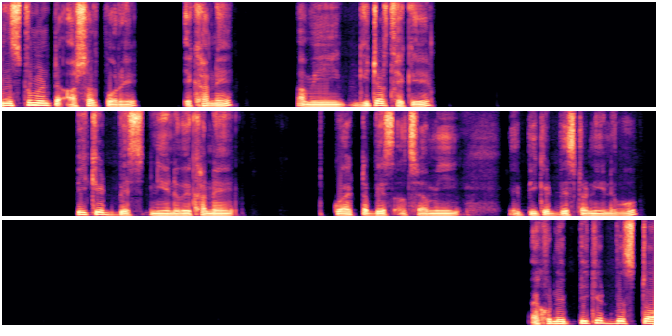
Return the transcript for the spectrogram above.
ইনস্ট্রুমেন্টে আসার পরে এখানে আমি গিটার থেকে পিকেট বেস নিয়ে নেব। এখানে কয়েকটা বেস আছে, আমি এই পিকেট বেসটা নিয়ে নেব। এখন এই পিকেট বেসটা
